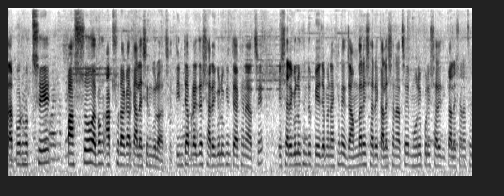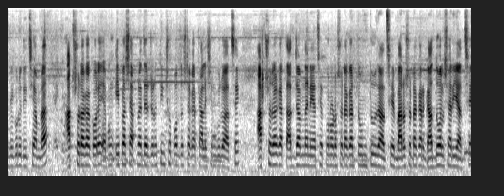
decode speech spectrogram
তারপর হচ্ছে পাঁচশো এবং আটশো টাকার কালেকশনগুলো আছে। তিনটা প্রাইজের শাড়িগুলো কিন্তু এখানে আছে। এই শাড়িগুলো কিন্তু পেয়ে যাবেন এখানে। জামদানি শাড়ি কালেকশন আছে, মণিপুরি শাড়ি কালেকশন আছে, যেগুলো দিচ্ছি আমরা আটশো টাকা করে এবং এই পাশে আপনাদের জন্য তিনশো পঞ্চাশ টাকার কালেকশনগুলো আছে। আটশো টাকার তাঁত জামদানি আছে, পনেরোশো টাকার তন্তু আছে, বারোশো টাকার গাদোয়াল শাড়ি আছে।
